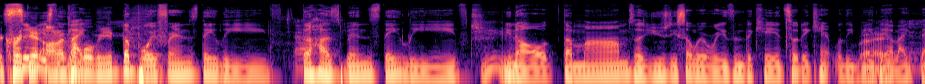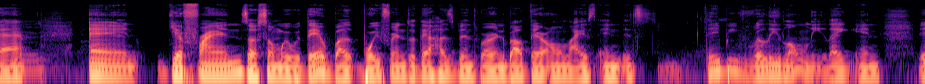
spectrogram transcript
a cricket on a seriously, like, tumbleweed. the boyfriends they leave, the husbands they leave. You know, the moms are usually somewhere raising the kids, so they can't really be there like that. And your friends are somewhere with their boyfriends or their husbands worrying about their own lives, and it's they be really lonely like and it,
